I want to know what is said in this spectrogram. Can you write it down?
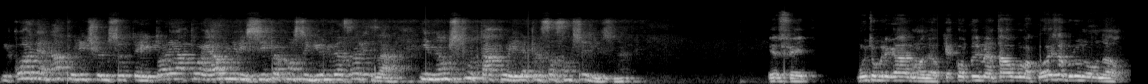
E coordenar a política no seu território é apoiar o município a conseguir universalizar e não disputar com ele a prestação de serviço. Né? Perfeito. Muito obrigado, Manuel. Quer complementar alguma coisa, Bruno, ou não?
